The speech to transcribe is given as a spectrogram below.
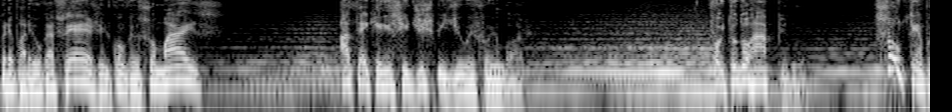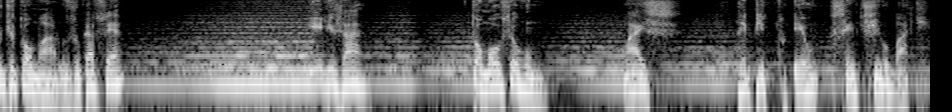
preparei o café, a gente conversou mais, até que ele se despediu e foi embora. Foi tudo rápido. Só o tempo de tomarmos o café e ele já tomou o seu rumo. Mas Repito, eu senti o baque.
